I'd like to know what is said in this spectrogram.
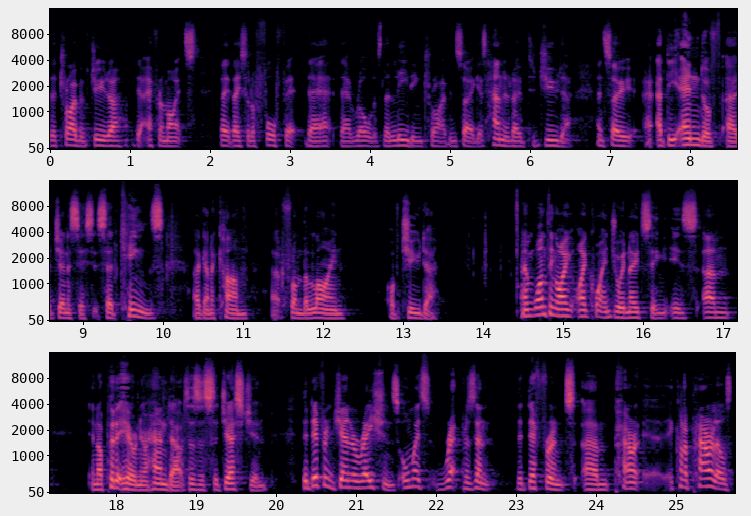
the tribe of Judah, the Ephraimites, they, they sort of forfeit their, their role as the leading tribe, and so it gets handed over to Judah. And so at the end of uh, Genesis, it said kings are going to come uh, from the line of Judah. And one thing I, I quite enjoy noticing is, um, and I'll put it here on your handout as a suggestion, the different generations almost represent the different, um, it kind of parallels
